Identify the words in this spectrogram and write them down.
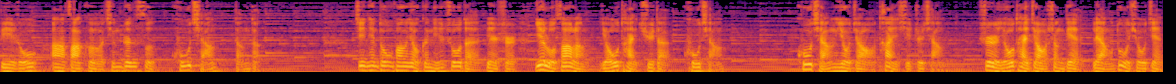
比如阿萨克清真寺、哭墙等等。今天东方要跟您说的，便是耶路撒冷犹太区的哭墙。哭墙又叫叹息之墙，是犹太教圣殿两度修建、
